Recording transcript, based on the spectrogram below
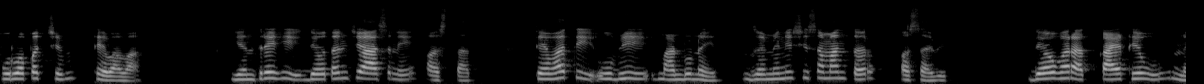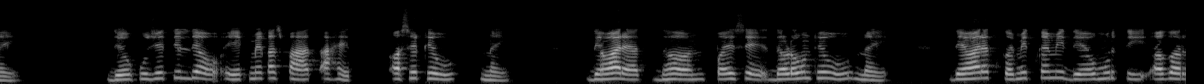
पूर्व पश्चिम ठेवावा. यंत्रे ही देवतांची आसने असतात. तेव्हा ती उभी मांडू नयेत. जमिनीशी समांतर असावीत. देवघरात काय ठेवू नये? देवपूजेतील देव एकमेकास पाहत आहेत असे ठेवू नये. देवाऱ्यात धन पैसे दडवून ठेवू नये. देवाऱ्यात कमीत कमी देवमूर्ती अगर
